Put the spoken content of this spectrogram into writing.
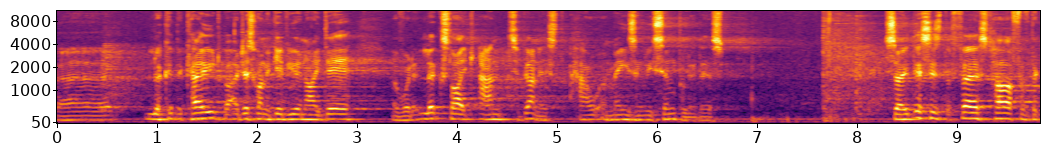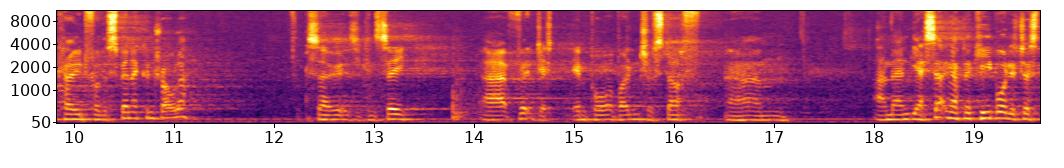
uh, look at the code, but I just want to give you an idea of what it looks like and, to be honest, how amazingly simple it is. So this is the first half of the code for the spinner controller. So as you can see, uh, just import a bunch of stuff. Um, and then, yeah, setting up the keyboard is just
